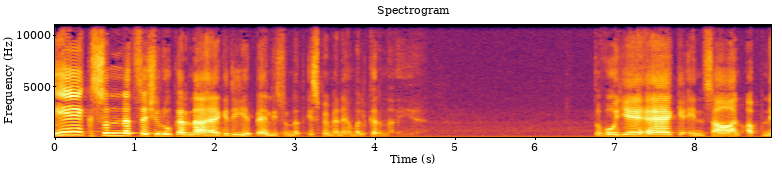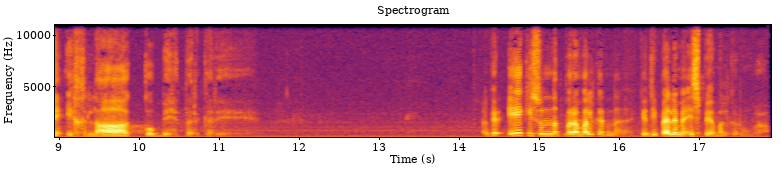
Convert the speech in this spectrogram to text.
ایک سنت سے شروع کرنا ہے کہ جی یہ پہلی سنت، اس پہ میں نے عمل کرنا ہی ہے۔ تو وہ یہ ہے کہ انسان اپنے اخلاق کو بہتر کرے۔ اگر ایک ہی سنت پر عمل کرنا ہے کہ جی پہلے میں اس پہ عمل کروں گا،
